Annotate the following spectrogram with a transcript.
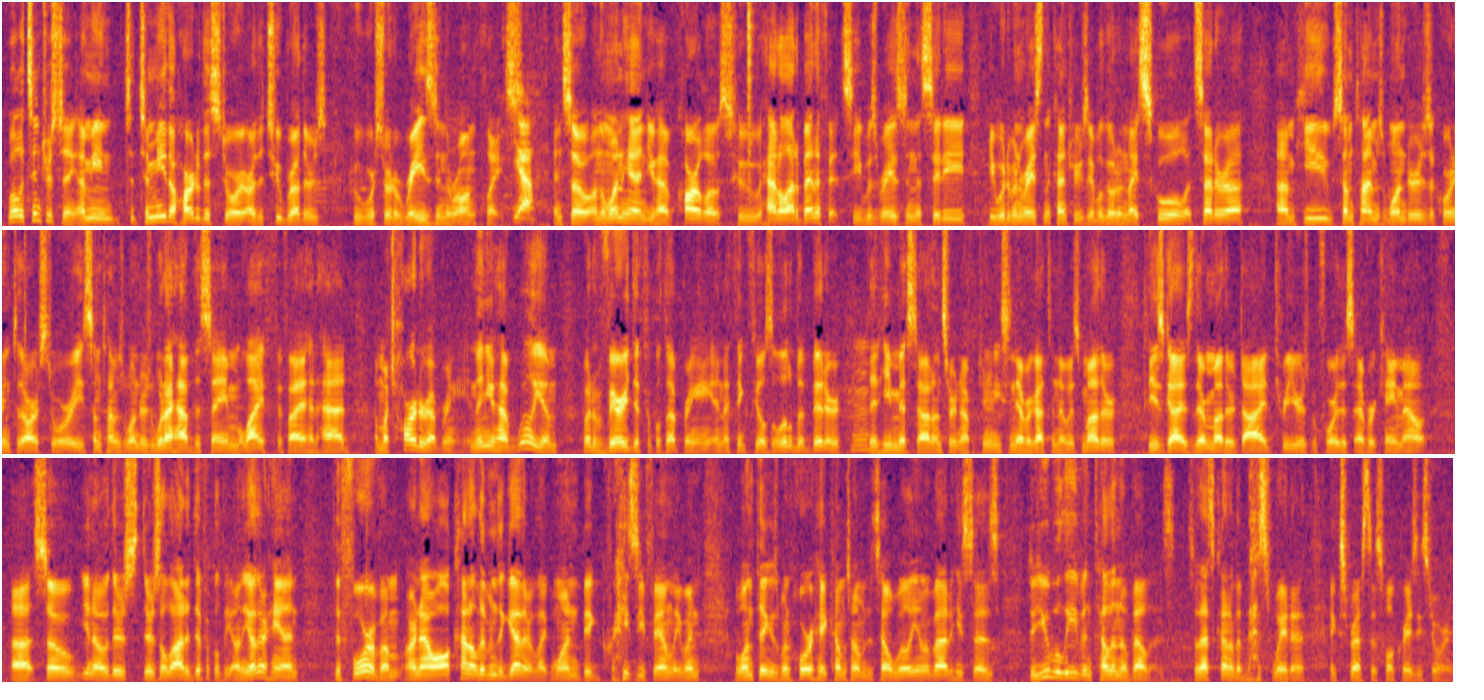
Well, it's interesting. I mean, to, to me, the heart of this story are the two brothers who were sort of raised in the wrong place. Yeah. And so, on the one hand, you have Carlos, who had a lot of benefits. He was raised in the city. He would have been raised in the country. He was able to go to a nice school, etc. Um, he sometimes wonders, according to our story, he sometimes wonders, would I have the same life if I had had a much harder upbringing? And then you have William, who had a very difficult upbringing, and I think feels a little bit bitter that he missed out on certain opportunities. He never got to know his mother. These guys, their mother died three years before this ever came out. Uh, so you know, there's there's a lot of difficulty. On the other hand, the four of them are now all kind of living together like one big crazy family. When one thing is when Jorge comes home to tell William about it, he says, "Do you believe in telenovelas?" So that's kind of the best way to express this whole crazy story.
